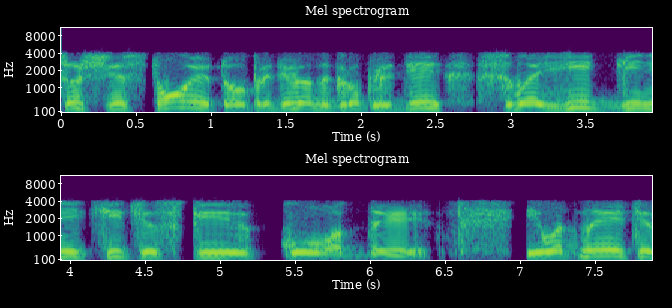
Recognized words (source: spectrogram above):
существует у определенных групп людей свои генетические коды. И вот на эти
